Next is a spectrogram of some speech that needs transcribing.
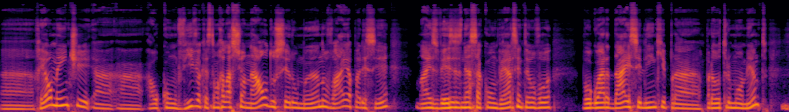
Uh, realmente a, a, ao convívio, a questão relacional do ser humano vai aparecer mais vezes nessa conversa, então eu vou, vou guardar esse link para outro momento. Uhum.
